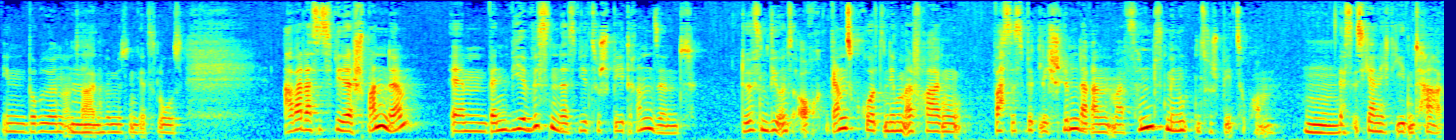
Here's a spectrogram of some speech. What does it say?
ihn berühren und sagen, wir müssen jetzt los. Aber das ist wieder Spannende. Ähm, wenn wir wissen, dass wir zu spät dran sind, dürfen wir uns auch ganz kurz in dem Moment fragen, was ist wirklich schlimm daran, mal fünf Minuten zu spät zu kommen? Es ist ja nicht jeden Tag.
